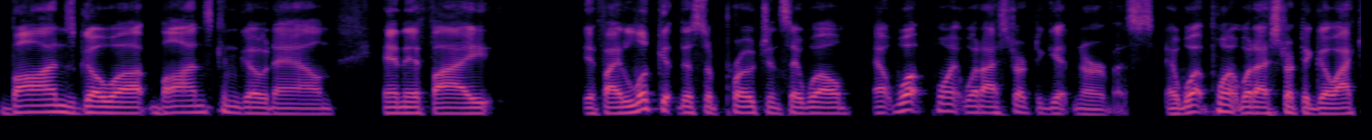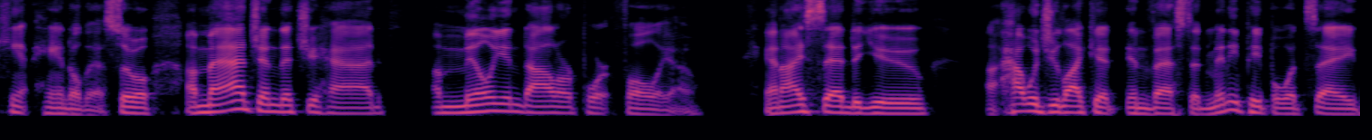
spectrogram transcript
bonds go up bonds can go down. And if i if i look at this approach and say well at what point would i start to get nervous? At what point would i start to go i can't handle this? So imagine that you had a million dollar portfolio and i said to you uh, how would you like it invested? Many people would say,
